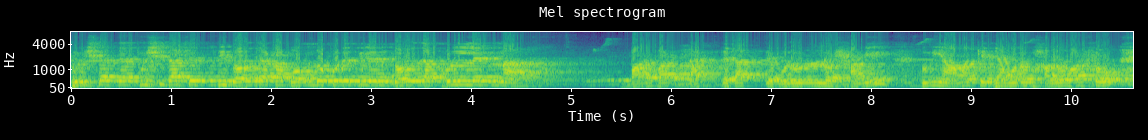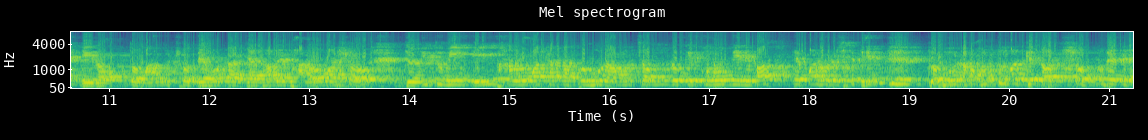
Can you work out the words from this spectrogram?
তুলসী তুলসীদাসের স্ত্রী দরজাটা বন্ধ করে দিলেন, দরজা খুললেন না। বারবার ডাকতে ডাকতে বলে উঠল স্বামী, তুমি আমাকে যেমন ভালোবাসো, এই রক্ত, মাংস, দেহটা যেভাবে ভালোবাসো, যদি তুমি এই ভালোবাসাটা প্রভু রামচন্দ্রকে কোনোদিন বাঁচতে পারো সেদিন প্রভু রাম তোমাকে দর্শন দেবে।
